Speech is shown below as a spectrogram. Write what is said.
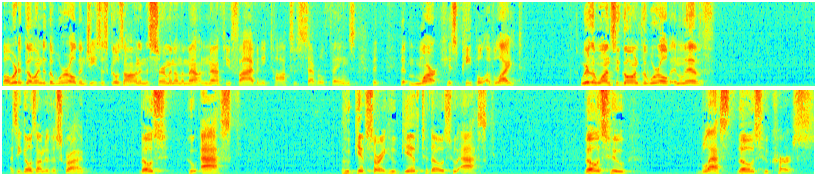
Well, we're to go into the world, and Jesus goes on in the Sermon on the Mount in Matthew 5, and he talks of several things that, that mark his people of light. We're the ones who go into the world and live, as he goes on to describe. Those who ask, who give, sorry, who give to those who ask. Those who bless those who curse.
